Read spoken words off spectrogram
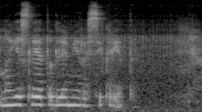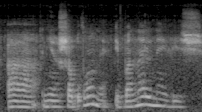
Но если это для мира секреты, а не шаблоны и банальные вещи,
